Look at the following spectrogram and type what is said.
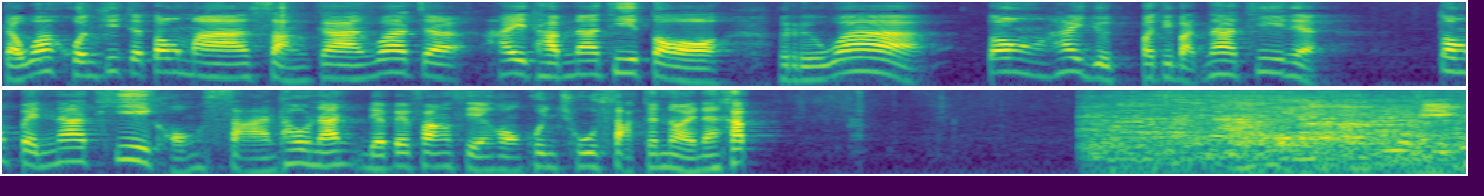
แต่ว่าคนที่จะต้องมาสั่งการว่าจะให้ทำหน้าที่ต่อ หรือว่าต้องให้หยุดปฏิบัติหน้าที่เนี่ยต้องเป็นหน้าที่ของศาลเท่านั้น เดี๋ยวไปฟังเสียงของคุณชูศักดิ์กันหน่อยนะครับมีค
